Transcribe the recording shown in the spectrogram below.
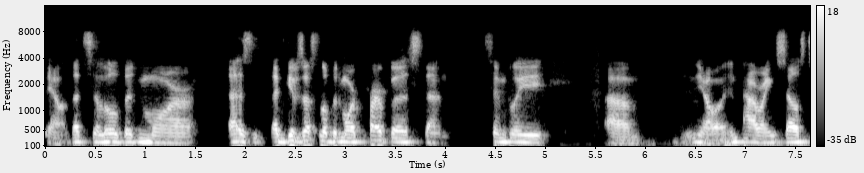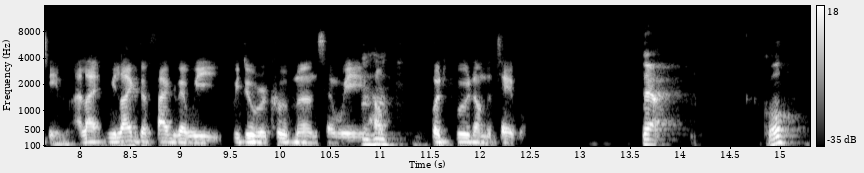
you know that's a little bit more as that gives us a little bit more purpose than simply um, you know empowering sales team. I like we like the fact that we we do recruitments and we mm-hmm. help put food on the table. Yeah, cool.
